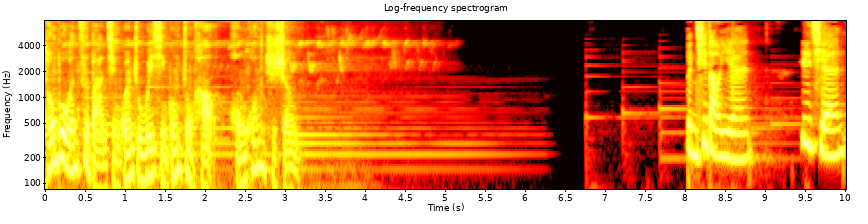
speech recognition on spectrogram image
同步文字版，请关注微信公众号“洪荒之声”。本期导言：日前，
